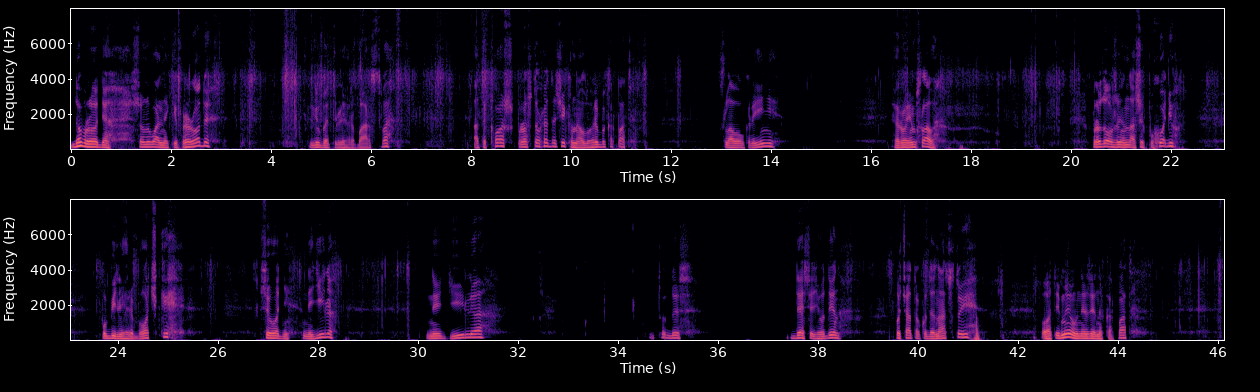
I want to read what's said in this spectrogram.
Доброго дня, шанувальники природи, любителі грибарства, а також просто глядачі каналу Гриби Карпат. Слава Україні! Героям слава! Продовження наших походів по білі грибочки. Сьогодні неділя. Неділя. Тут десь 10 годин, початок 11. От, і ми в низинах Карпат.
